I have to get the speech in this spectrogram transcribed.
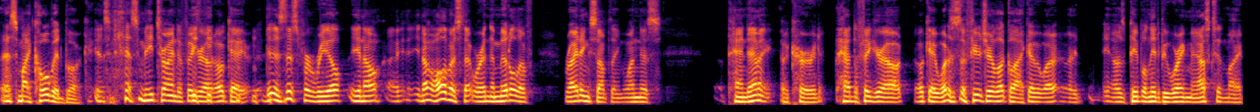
that's my COVID book. It's, it's me trying to figure out, okay, is this for real? You know, you know, all of us that were in the middle of writing something when this pandemic occurred had to figure out, okay, what does the future look like? Uh, uh, you know, people need to be wearing masks in my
